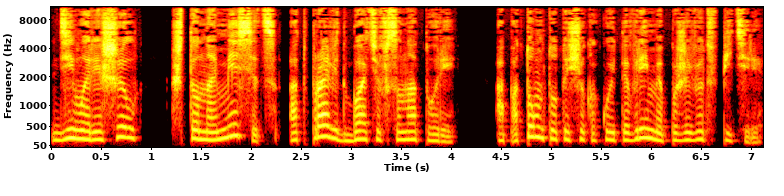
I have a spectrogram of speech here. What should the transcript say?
Дима решил, что на месяц отправит батю в санаторий, а потом тот еще какое-то время поживет в Питере.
